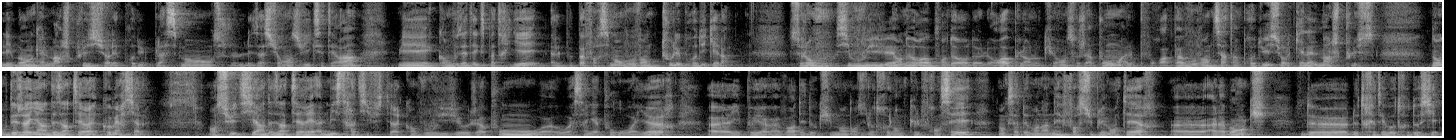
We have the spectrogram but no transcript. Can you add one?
Les banques, elles marchent plus sur les produits de placement, les assurances vie, etc. Mais quand vous êtes expatrié, elle ne peut pas forcément vous vendre tous les produits qu'elle a. Selon vous, si vous vivez en Europe ou en dehors de l'Europe, là en l'occurrence au Japon, elle ne pourra pas vous vendre certains produits sur lesquels elle marche plus. Donc déjà, il y a un désintérêt commercial. Ensuite, il y a un désintérêt administratif, c'est-à-dire quand vous vivez au Japon ou à, ou à Singapour ou ailleurs, euh, il peut y avoir des documents dans une autre langue que le français, donc ça demande un effort supplémentaire euh, à la banque de, de traiter votre dossier.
